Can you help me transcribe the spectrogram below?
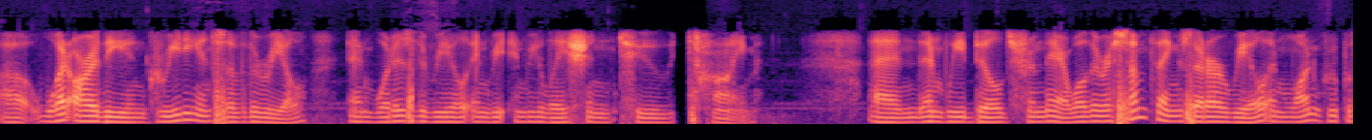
Uh, what are the ingredients of the real, and what is the real in, re- in relation to time? And then we build from there. Well, there are some things that are real, and one group of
